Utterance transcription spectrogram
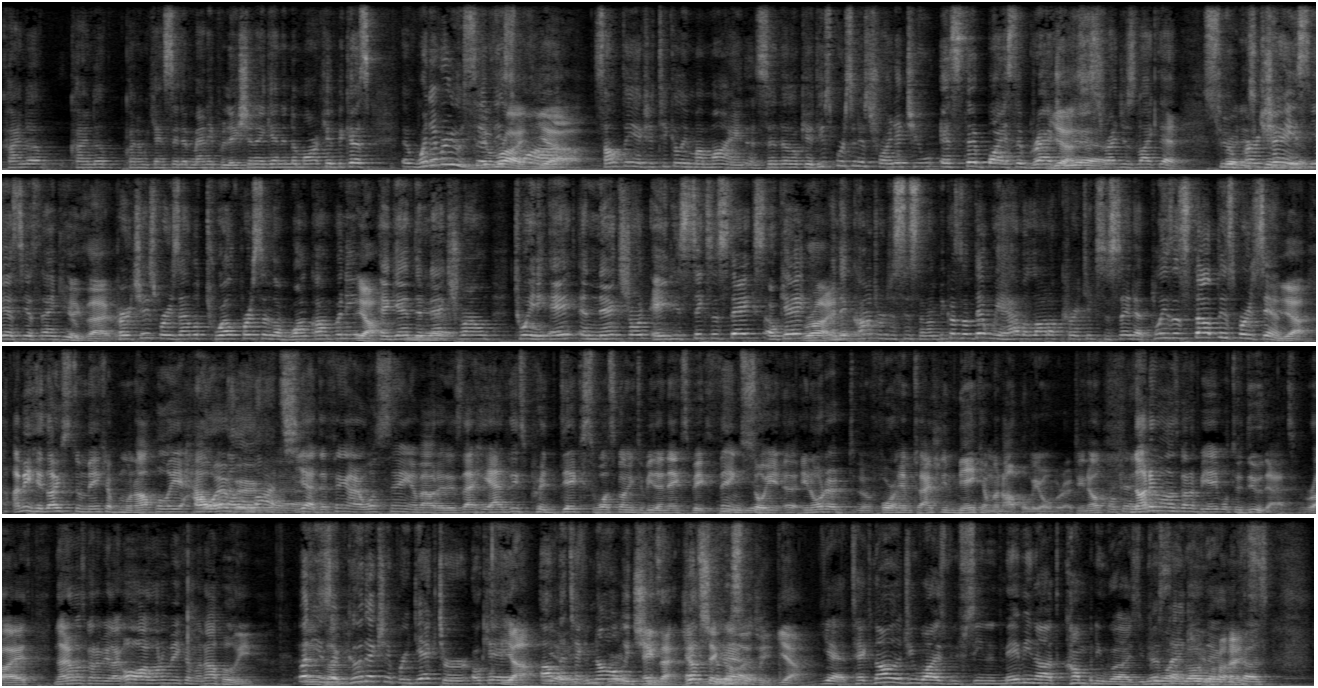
kind of kind of, kind of, we can say the manipulation again in the market because uh, whenever you said You're this right, one, yeah. something actually tickled in my mind and said that okay, this person is trying to a step by step gradually, Yes. the Yeah. strategies like that Spread to his purchase. Yes, yes, thank you. Exactly. Purchase, for example, twelve percent of one company. Yeah. Again, the Yeah. next round twenty eight, and next round eighty six stakes. Okay. Right. And they counter the system, and because of that, we have a lot of critics to say that please stop this person. Yeah, I mean he likes to make a monopoly. However, a lot. yeah, the thing I was saying about it is that he at least predicts what's going to be the next big thing. So i- uh, in order to, for him to actually make a monopoly over it, you know, Okay. not everyone's gonna be able to do that, right? Not everyone's gonna be like, oh, I want to make a monopoly. But And he's it's a good actually predictor, okay, Yeah. of Yeah, the technology. exactly just technology. Yeah. Yeah, technology wise, we've seen it. Maybe not company wise, if Yes, you want to go you. there, Right. because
